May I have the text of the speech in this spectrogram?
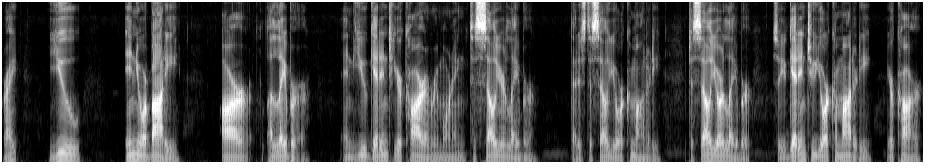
right? You in your body are a laborer and you get into your car every morning to sell your labor, that is to sell your commodity, to sell your labor. So you get into your commodity, your car,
